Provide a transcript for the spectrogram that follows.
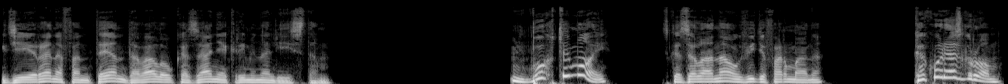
где Ирена Фонтен давала указания криминалистам. «Бог ты мой!» — сказала она, увидев Армана. «Какой разгром!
